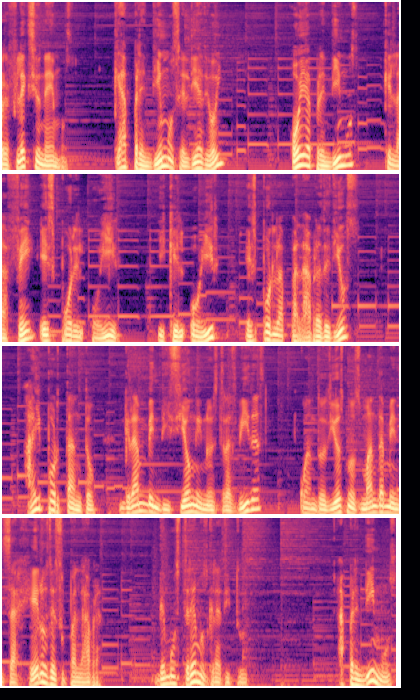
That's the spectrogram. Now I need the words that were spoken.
reflexionemos. ¿Qué aprendimos el día de hoy? Hoy aprendimos que la fe es por el oír y que el oír es por la palabra de Dios. Hay, por tanto, gran bendición en nuestras vidas cuando Dios nos manda mensajeros de su palabra. Demostremos gratitud. Aprendimos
